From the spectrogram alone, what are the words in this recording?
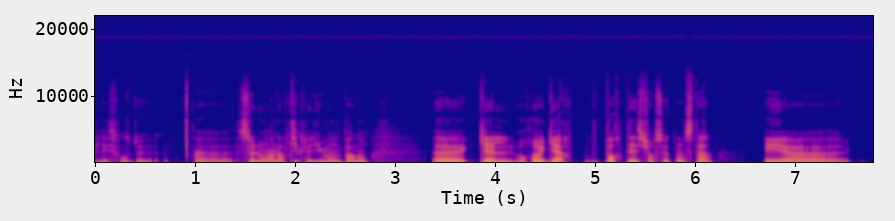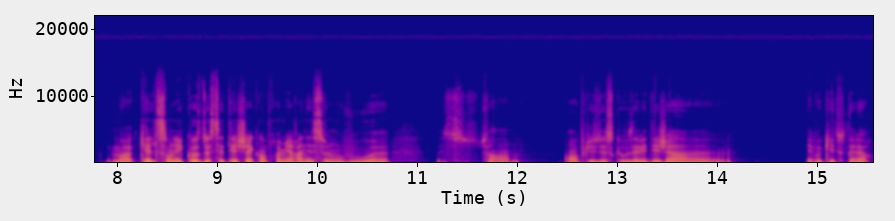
les sources de, selon un article du Monde, pardon. Euh, quel regard vous portez sur ce constat et euh, quelles sont les causes de cet échec en première année selon vous euh, en plus de ce que vous avez déjà euh, évoqué tout à l'heure?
